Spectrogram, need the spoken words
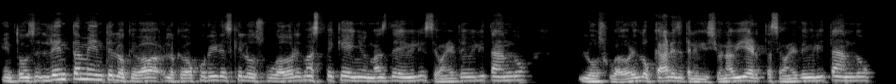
Entonces, lentamente lo que, va, lo que va a ocurrir es que los jugadores más pequeños, más débiles, se van a ir debilitando, los jugadores locales de televisión abierta se van a ir debilitando,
